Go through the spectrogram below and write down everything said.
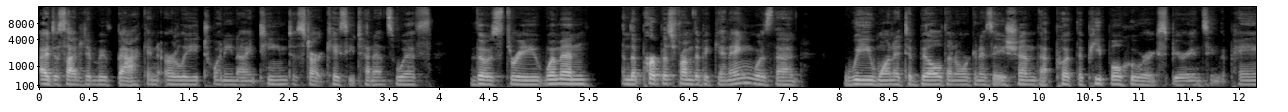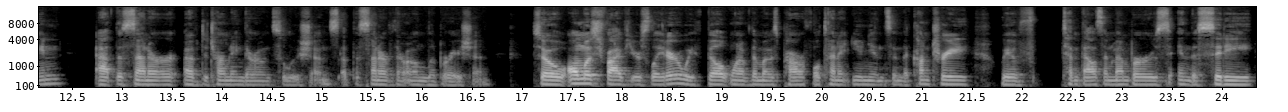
I decided to move back in early 2019 to start KC Tenants with those three women. And the purpose from the beginning was that we wanted to build an organization that put the people who were experiencing the pain at the center of determining their own solutions, at the center of their own liberation. So, almost five years later, we've built one of the most powerful tenant unions in the country. We have 10,000 members in the city,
